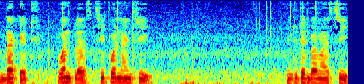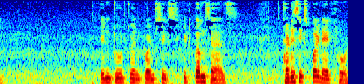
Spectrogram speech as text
bracket 1 plus 3.93 into 10 power minus 3 into 12.6 it comes as 36.84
